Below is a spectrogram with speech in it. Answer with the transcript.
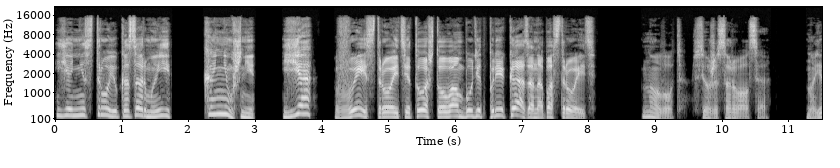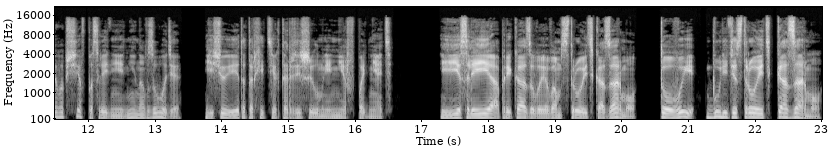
Я не строю казармы и конюшни. Я... Вы строите то, что вам будет приказано построить. Ну вот, все же сорвался. Но я вообще в последние дни на взводе. Еще и этот архитектор решил мне нерв поднять. И если я приказываю вам строить казарму, то вы будете строить казарму.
